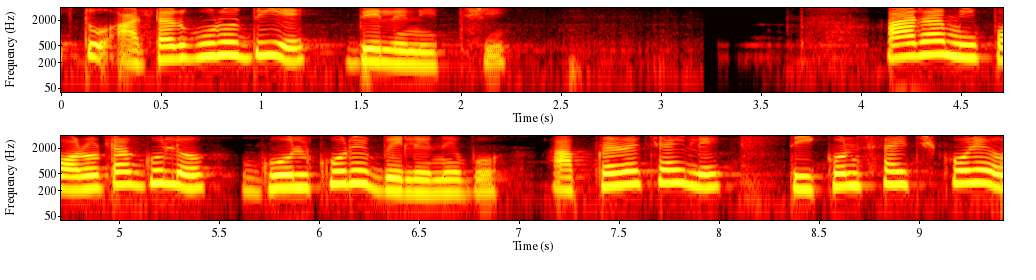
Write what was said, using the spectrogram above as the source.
একটু আটার গুঁড়ো দিয়ে বেলে নিচ্ছি। আর আমি পরোটাগুলো গোল করে বেলে নেব। আপনারা চাইলে ত্রিকোণ সাইজ করেও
